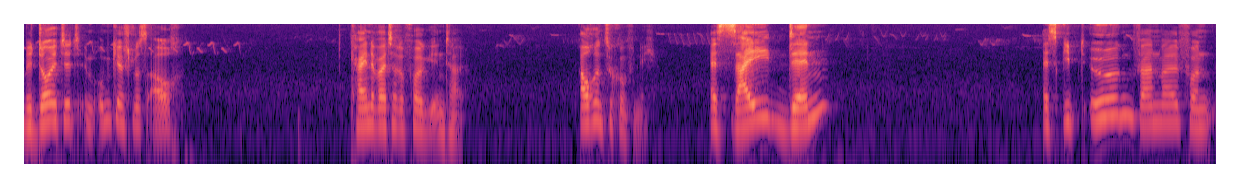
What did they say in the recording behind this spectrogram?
Bedeutet im Umkehrschluss auch keine weitere Folge Intel. Auch in Zukunft nicht. Es sei denn, es gibt irgendwann mal von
